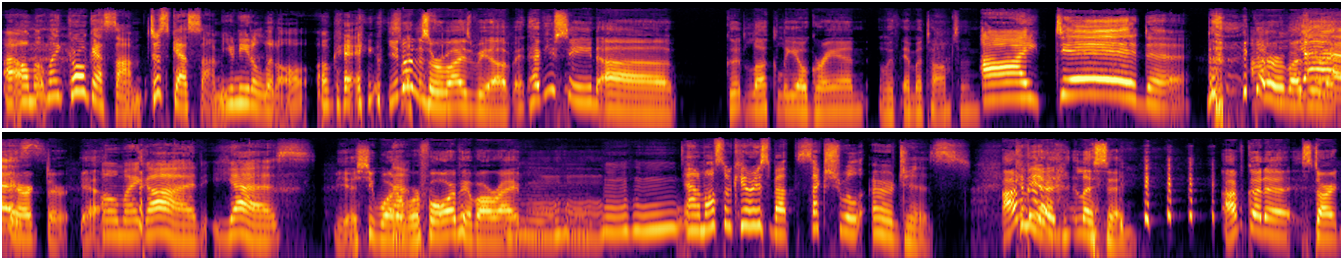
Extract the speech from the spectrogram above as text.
I almost like girl, guess some, just guess some. You need a little, okay? You know, what this reminds me of. Have you seen uh, Good Luck Leo Grande with Emma Thompson? I did. it kind of uh, reminds me of that character. Yeah, Oh my god, yes. Yeah. She wanted to reform him. All right. Mhm. Mhm. Mhm. And I'm also curious about sexual urges. I'm Come gonna here. listen. I'm gonna start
